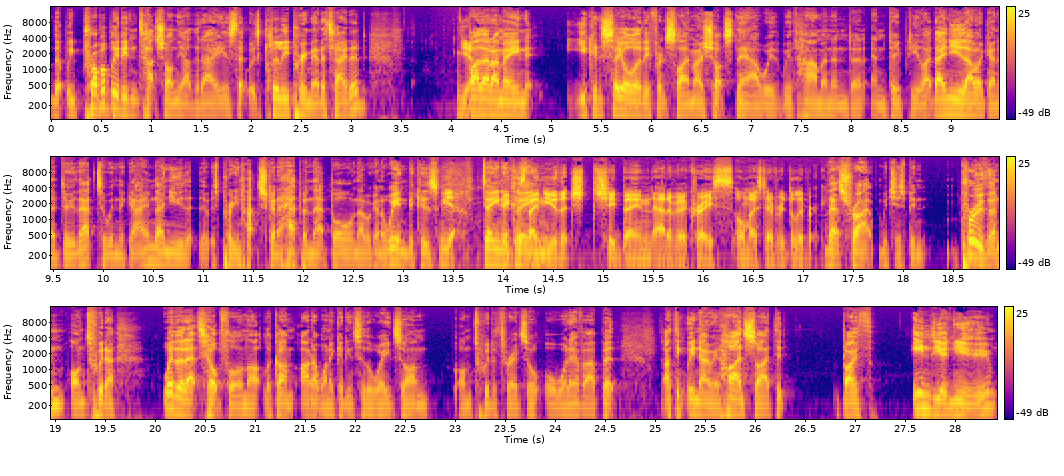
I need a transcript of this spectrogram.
that we probably didn't touch on the other day is that it was clearly premeditated. Yeah. By that I mean you can see all the different slow mo shots now with with Harman and and Deepti. Like they knew they were going to do that to win the game. They knew that it was pretty much going to happen that ball and they were going to win because Yeah, Dean because they knew that she'd been out of her crease almost every delivery. That's right, which has been proven on Twitter. Whether that's helpful or not, look, I'm, I don't want to get into the weeds on on Twitter threads or, or whatever, but I think we know in hindsight that both India knew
